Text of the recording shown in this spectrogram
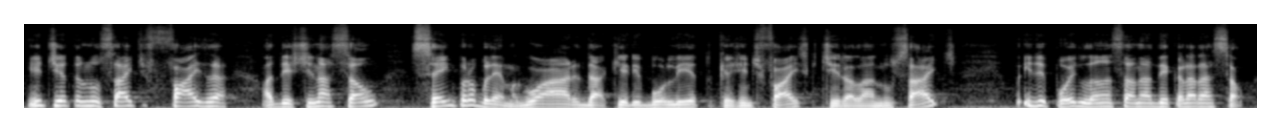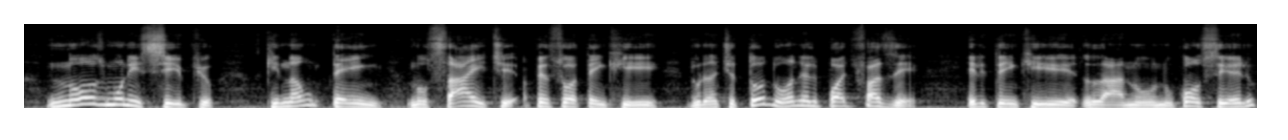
a gente entra no site, faz a, a destinação sem problema. Guarda aquele boleto que a gente faz, que tira lá no site, e depois lança na declaração. Nos municípios que não tem no site, a pessoa tem que ir, durante todo o ano ele pode fazer. Ele tem que ir lá no, no conselho,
